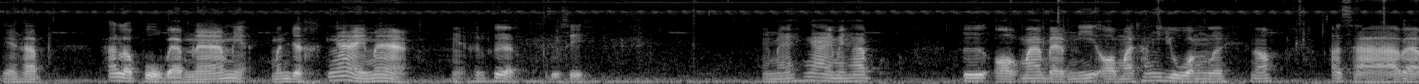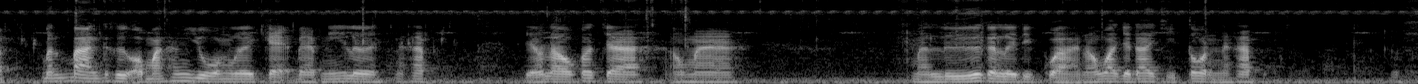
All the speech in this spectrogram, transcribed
เนี่ยครับ ถ้าเราปลูกแบบน้ำเนี่ยมันจะง่ายมากเนี่ยเพื่อนๆดูสิเห็นไหมง่ายไหมครับ คือออกมาแบบนี้ออกมาทั้งยวงเลยเนาะภาษาแบบบ้านๆก็คือออกมาทั้งยวงเลยแกะแบบนี้เลยนะครับ เดี๋ยวเราก็จะเอามา มาลื้อกันเลยดีกว่าเนาะว่าจะได้กี่ต้นนะครับโอเค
